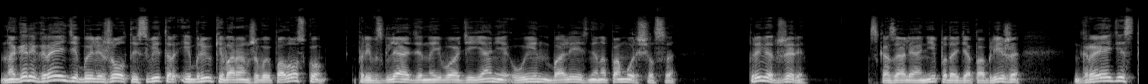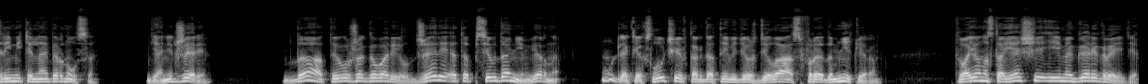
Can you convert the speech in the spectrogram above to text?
На Гэри Грейди были желтый свитер и брюки в оранжевую полоску. При взгляде на его одеяние Уин болезненно поморщился. «Привет, Джерри», — сказали они, подойдя поближе. Грейди стремительно обернулся. «Я не Джерри». «Да, ты уже говорил. Джерри — это псевдоним, верно? Ну, для тех случаев, когда ты ведешь дела с Фредом Никлером». Твое настоящее имя Гэри Грейди.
